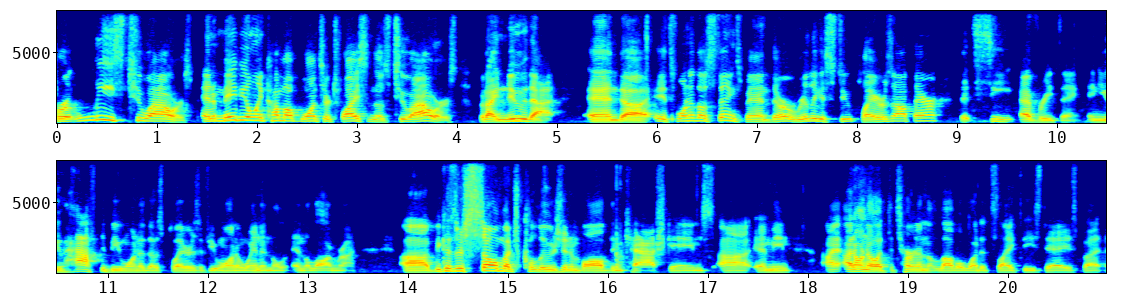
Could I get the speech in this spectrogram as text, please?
for at least two hours, and it maybe only come up once or twice in those two hours, but I knew that. And uh, it's one of those things, man. There are really astute players out there that see everything, and you have to be one of those players if you want to win in the in the long run uh, because there's so much collusion involved in cash games. Uh, I mean, I, I don't know at the tournament level what it's like these days, but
